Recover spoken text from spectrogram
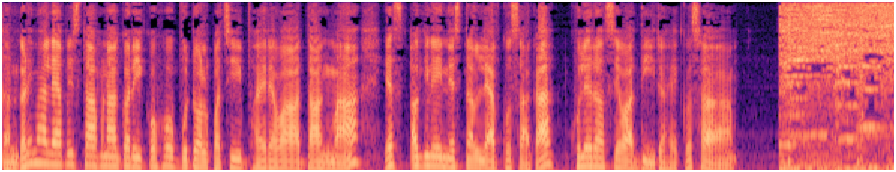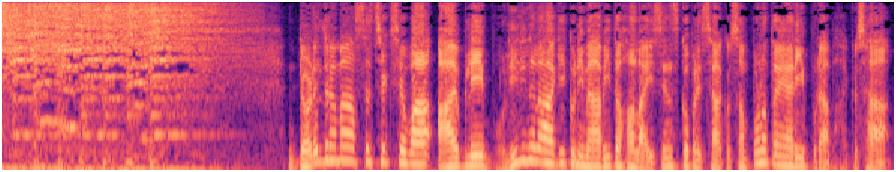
धनगढ़ीमा ल्याब स्थापना गरिएको हो बुटोलपछि भैरवा दाङमा यस अघि नै नेशनल ल्याबको शाखा खुलेर सेवा दिइरहेको छ। डडेलधुरामा शिक्षक सेवा आयोगले भोलि लिन लागेको निमावि तह लाइसेन्सको परीक्षाको सम्पूर्ण तयारी पूरा भएको छ।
